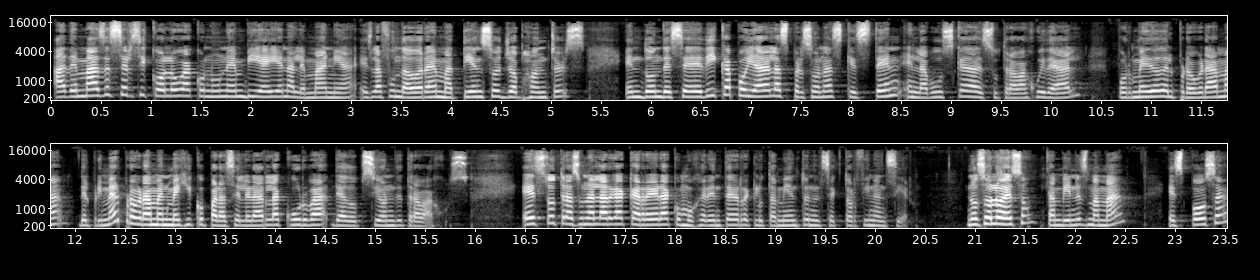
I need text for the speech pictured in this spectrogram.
Además de ser psicóloga con un MBA en Alemania, es la fundadora de Matienzo Job Hunters, en donde se dedica a apoyar a las personas que estén en la búsqueda de su trabajo ideal por medio del programa, del primer programa en México para acelerar la curva de adopción de trabajos. Esto tras una larga carrera como gerente de reclutamiento en el sector financiero. No solo eso, también es mamá, esposa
